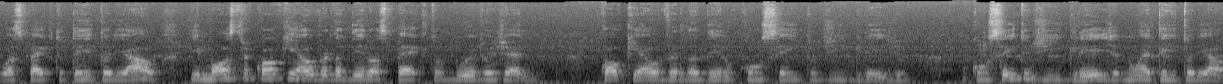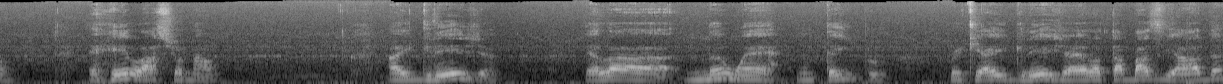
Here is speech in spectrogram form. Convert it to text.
o aspecto territorial e mostra qual que é o verdadeiro aspecto do evangelho. Qual que é o verdadeiro conceito de igreja. O conceito de igreja não é territorial, é relacional. A igreja ela não é um templo Porque a igreja ela está baseada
